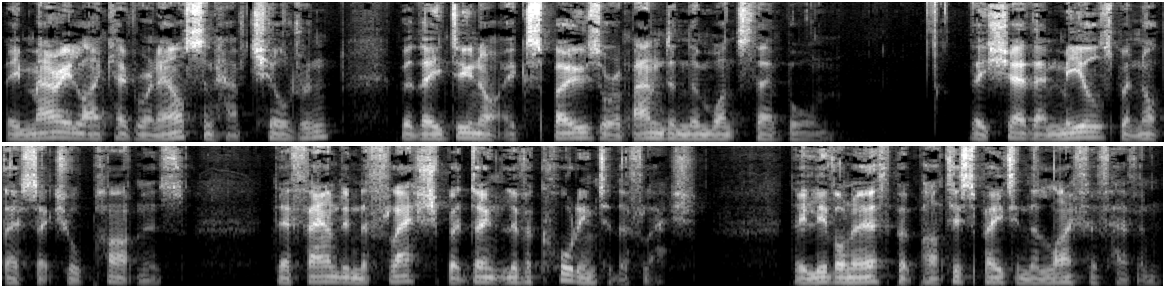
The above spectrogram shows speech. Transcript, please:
They marry like everyone else and have children, but they do not expose or abandon them once they're born. They share their meals, but not their sexual partners. They're found in the flesh, but don't live according to the flesh. They live on earth, but participate in the life of heaven.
